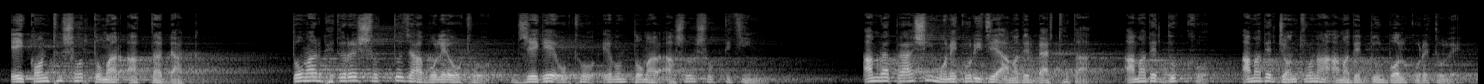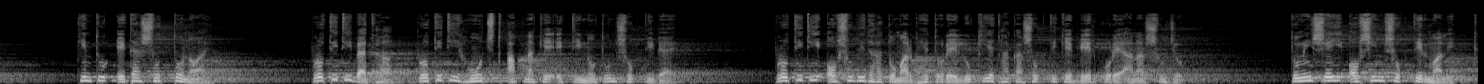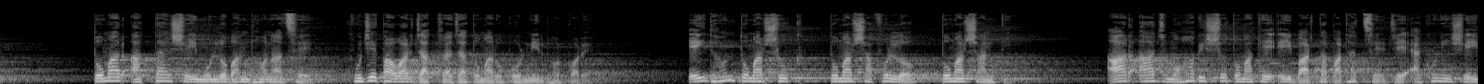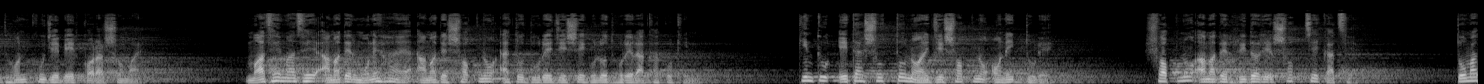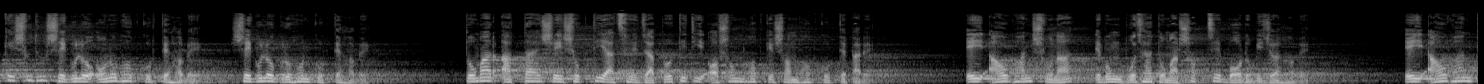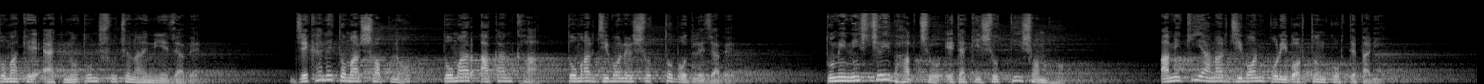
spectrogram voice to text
এই কণ্ঠস্বর তোমার আত্মার ডাক। তোমার ভেতরের সত্য যা বলে ওঠো, জেগে ওঠো এবং তোমার আসল শক্তি চিন। আমরা প্রায়শই মনে করি যে আমাদের ব্যর্থতা, আমাদের দুঃখ, আমাদের যন্ত্রণা আমাদের দুর্বল করে তোলে। কিন্তু এটা সত্য নয়। প্রতিটি ব্যথা, প্রতিটি হোঁচ আপনাকে একটি নতুন শক্তি দেয়। প্রতিটি অসুবিধা তোমার ভেতরে লুকিয়ে থাকা শক্তিকে বের করে আনার সুযোগ। তুমি সেই অসীম শক্তির মালিক। তোমার আত্মায় সেই মূল্যবান ধন আছে, খুঁজে পাওয়ার যাত্রা যা তোমার উপর নির্ভর করে। এই ধন তোমার সুখ, তোমার সাফল্য, তোমার শান্তি। আর আজ মহাবিশ্ব তোমাকে এই বার্তা পাঠাচ্ছে যে এখনই সেই ধন খুঁজে বের করার সময়। মাঝে মাঝে আমাদের মনে হয় আমাদের স্বপ্ন এত দূরে যে সেগুলো ধরে রাখা কঠিন। কিন্তু এটা সত্য নয় যে স্বপ্ন অনেক দূরে। স্বপ্ন আমাদের হৃদয়ের সবচেয়ে কাছে। তোমাকে শুধু সেগুলো অনুভব করতে হবে, সেগুলো গ্রহণ করতে হবে। তোমার আত্মায় সেই শক্তি আছে যা প্রতিটি অসম্ভবকে সম্ভব করতে পারে। এই আহ্বান শোনা এবং বোঝা তোমার সবচেয়ে বড় বিজয় হবে। এই আহ্বান তোমাকে এক নতুন সূচনায় নিয়ে যাবে। যেখানে তোমার স্বপ্ন, তোমার আকাঙ্ক্ষা, তোমার জীবনের সত্য বদলে যাবে। তুমি নিশ্চয়ই ভাবছ, এটা কি সত্যিই সম্ভব? আমি কি আমার জীবন পরিবর্তন করতে পারি?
